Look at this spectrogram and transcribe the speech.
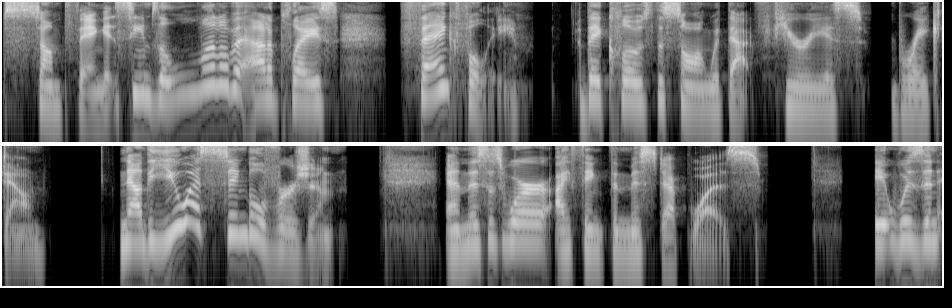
something. It seems a little bit out of place. Thankfully, they close the song with that furious breakdown. Now, the US single version and this is where I think the misstep was. It was an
